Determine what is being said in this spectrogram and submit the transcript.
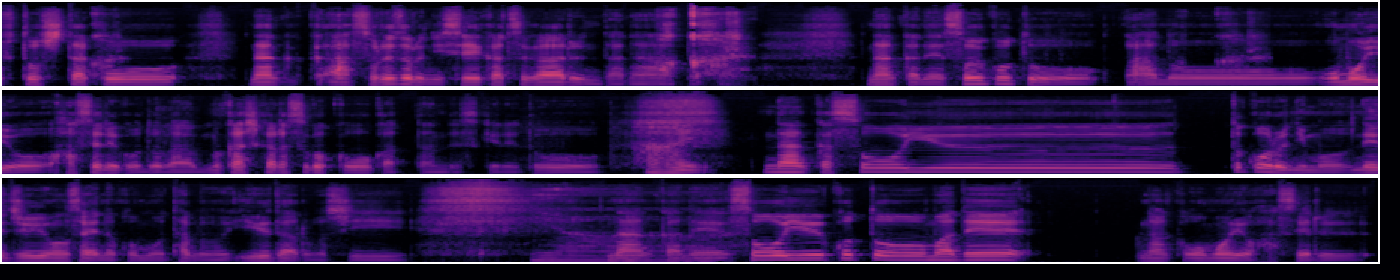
ふとしたこうなんかあそれぞれに生活があるんだなとわかる。なんかねそういうことをあの思いを馳せることが昔からすごく多かったんですけれどはい。なんかそういうところにもね14歳の子も多分いるだろうしいやー。なんかねそういうことまでなんか思いを馳せる、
